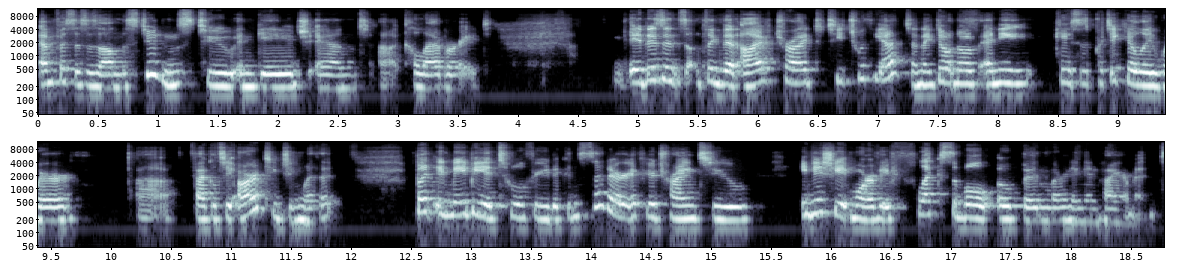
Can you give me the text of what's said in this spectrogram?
emphasis is on the students to engage and uh, collaborate. It isn't something that I've tried to teach with yet, and I don't know of any cases particularly where uh, faculty are teaching with it, but it may be a tool for you to consider if you're trying to initiate more of a flexible, open learning environment.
